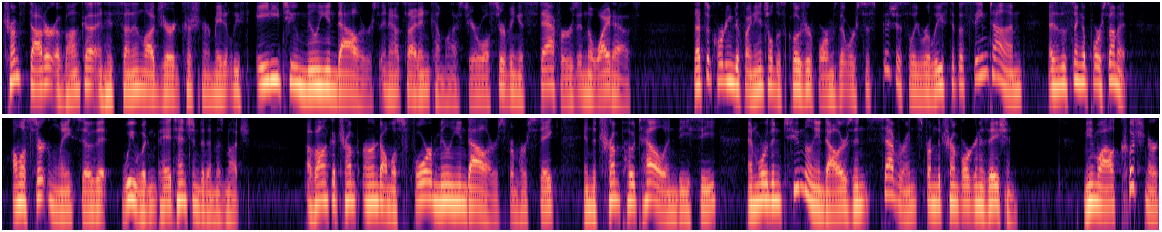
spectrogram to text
Trump's daughter Ivanka and his son in law Jared Kushner made at least $82 million in outside income last year while serving as staffers in the White House. That's according to financial disclosure forms that were suspiciously released at the same time as the Singapore summit, almost certainly so that we wouldn't pay attention to them as much. Ivanka Trump earned almost $4 million from her stake in the Trump Hotel in D.C. and more than $2 million in severance from the Trump Organization. Meanwhile, Kushner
